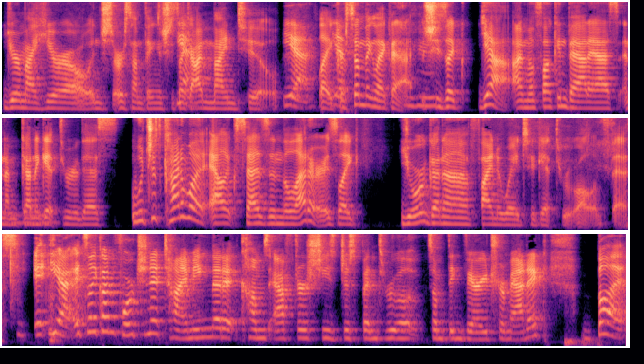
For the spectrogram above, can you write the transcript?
you're my hero and sh- or something and she's like I'm mine too Yeah, like yeah. or something like that. Mhm. She's like, "Yeah, I'm a fucking badass and I'm going to Mhm. get through this." Which is kind of what Alex says in the letter is like, "You're going to find a way to get through all of this." It- yeah, it's like unfortunate timing that it comes after she's just been through a, something very traumatic. But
